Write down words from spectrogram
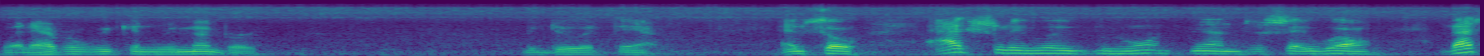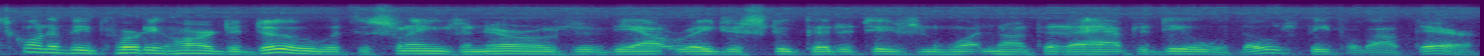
Whenever we can remember, we do it then. And so actually we, we want then to say, well, that's going to be pretty hard to do with the slings and arrows of the outrageous stupidities and whatnot that I have to deal with those people out there.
